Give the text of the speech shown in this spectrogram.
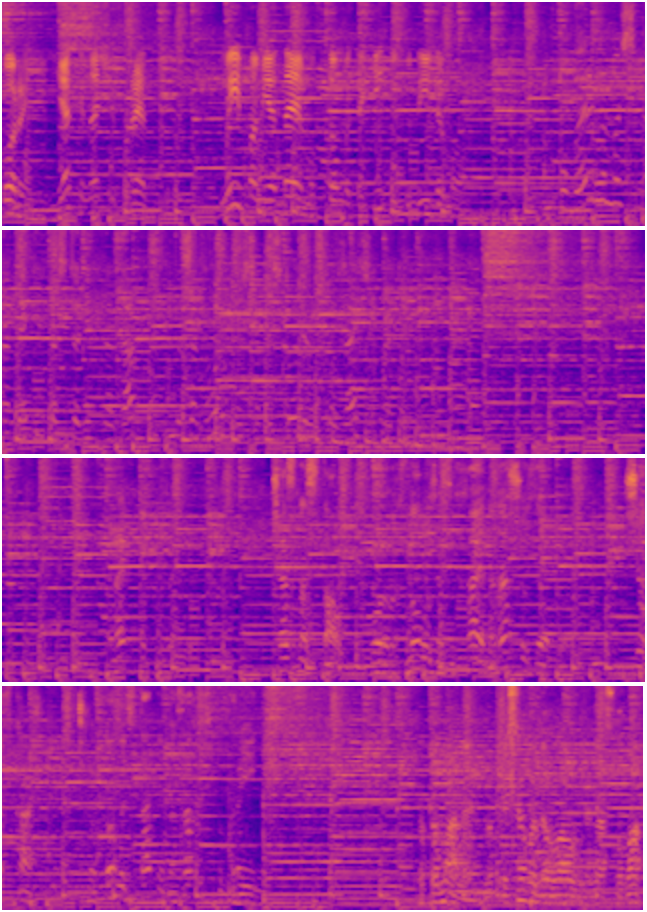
корені, як і наші предки. Ми пам'ятаємо, хто ми такі і куди йдемо. Повернемося на декілька століть назад та зануримося в історію козацької. Час настав, ворог знову зазіхає на нашу землю. Що скажете? Чи готовий стати на захист України? Отамане, ми присягу давали не на словах,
